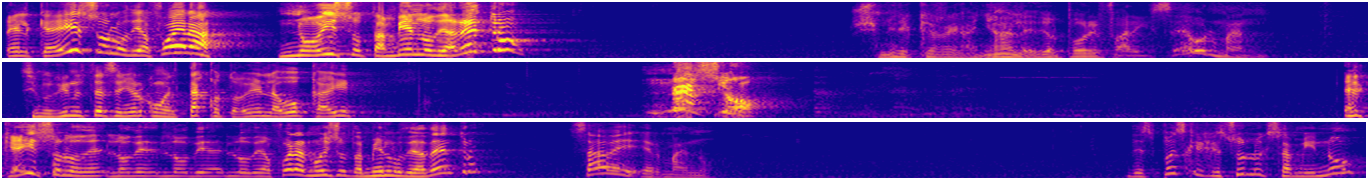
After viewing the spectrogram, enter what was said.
El que hizo lo de afuera, ¿no hizo también lo de adentro? mire qué regañada le dio el pobre fariseo, hermano. Si me imagina usted el Señor con el taco todavía en la boca ahí. ¡Necio! Que hizo lo de, lo, de, lo, de, lo de afuera no hizo también lo de adentro. ¿Sabe, hermano? Después que Jesús lo examinó,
